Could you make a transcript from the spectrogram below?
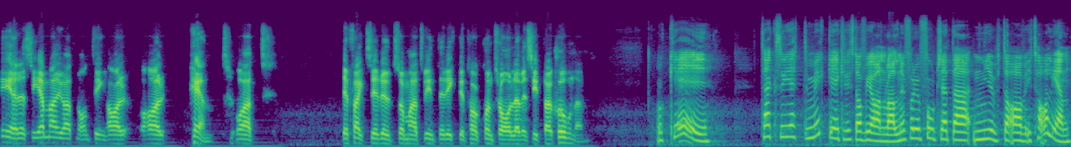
nere ser man ju att någonting har, har hänt och att det faktiskt ser ut som att vi inte riktigt har kontroll över situationen. Okej. Tack så jättemycket Kristoffer Janvall. Nu får du fortsätta njuta av Italien.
